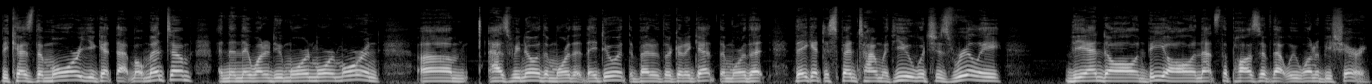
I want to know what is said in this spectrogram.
because the more you get that momentum, and then they want to do more and more and more, and um, as we know, the more that they do it, the better they're going to get, the more that they get to spend time with you, which is really the end all and be all, and that's the positive that we want to be sharing.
